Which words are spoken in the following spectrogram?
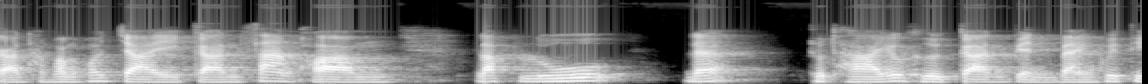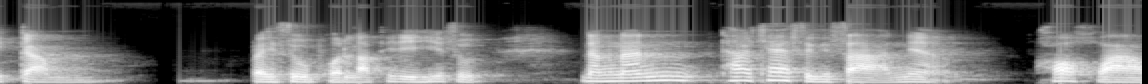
การทำความเข้าใจ การสร้างความรับรู้ และสุดท้ายก็คือการเปลี่ยนแปลงพฤติกรรม ไปสู่ผลลัพธ์ที่ดีที่สุด ดังนั้นถ้าแค่สื่อสารเนี่ยข้อความ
